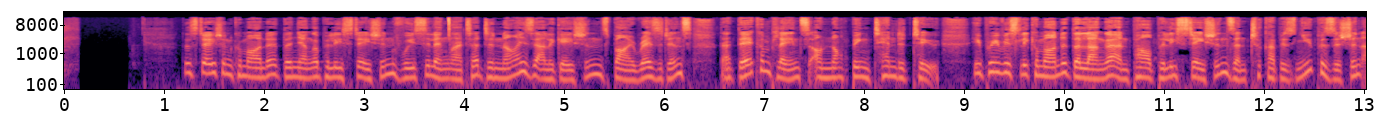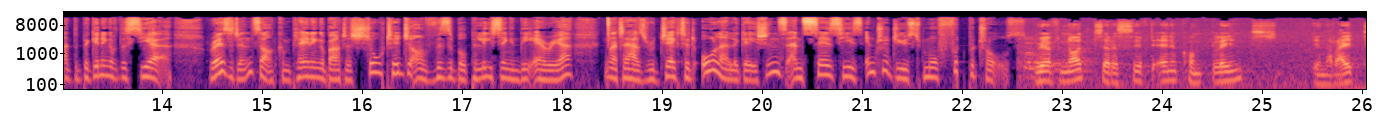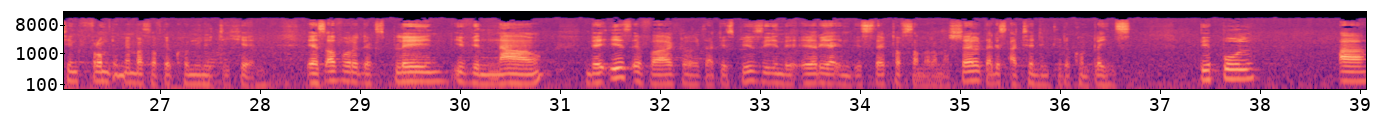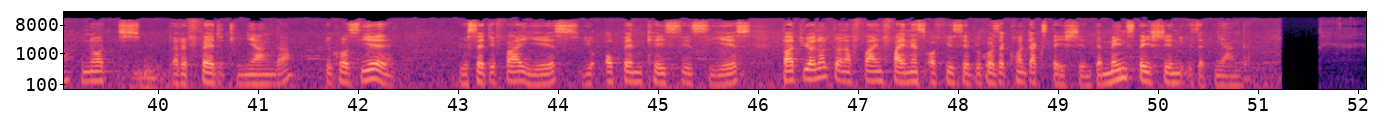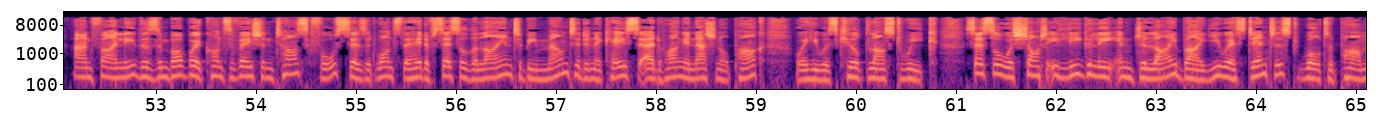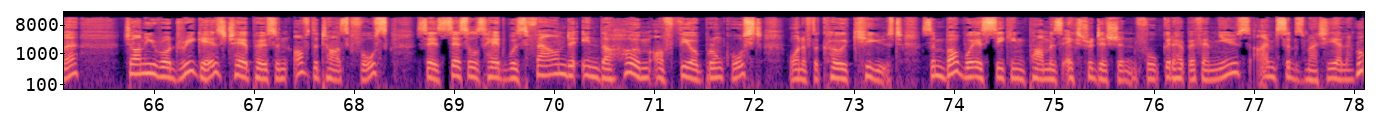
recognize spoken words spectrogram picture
The station commander at the Nyanga police station, Vuisile Ngata, denies allegations by residents that their complaints are not being tended to. He previously commanded the Langa and Pal police stations and took up his new position at the beginning of this year. Residents are complaining about a shortage of visible policing in the area. Ngata has rejected all allegations and says he's introduced more foot patrols. We have not received any complaints in writing from the members of the community here. As I've already explained, even now, there is a vehicle that is busy in the area in this sector of Samora Machel that is attending to the complaints. People are not referred to Nyanga because here you certify yes, you open cases yes, but you are not going to find finance officer because the contact station, the main station is at Nyanga. And finally, the Zimbabwe Conservation Task Force says it wants the head of Cecil the Lion to be mounted in a case at Hwange National Park where he was killed last week. Cecil was shot illegally in July by U.S. dentist Walter Palmer. Johnny Rodriguez, chairperson of the task force, says Cecil's head was found in the home of Theo Bronkhorst, one of the co-accused. Zimbabwe is seeking Palmer's extradition. For Good Hope FM News, I'm Sibs Matiela.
